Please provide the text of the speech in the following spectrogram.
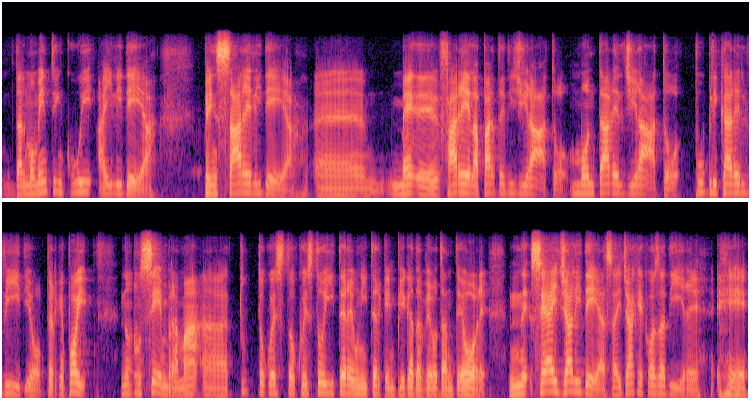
dal momento in cui hai l'idea, pensare l'idea, eh, me, fare la parte di girato, montare il girato, pubblicare il video, perché poi non sembra, ma uh, tutto questo, questo, iter è un iter che impiega davvero tante ore. Ne, se hai già l'idea, sai già che cosa dire e,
